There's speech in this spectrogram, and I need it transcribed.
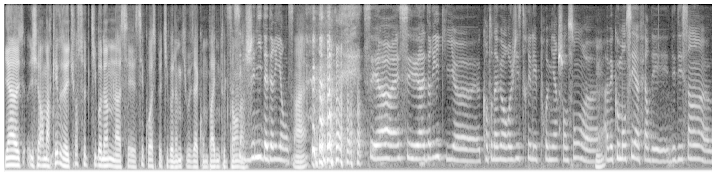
J'ai remarqué, vous avez toujours ce petit bonhomme là. C'est, quoi ce petit bonhomme qui vous accompagne tout le temps c'est le génie d'Adrien. ça. Ouais. C'est euh, Adri qui, euh, quand on avait enregistré les premières chansons, euh, Mhm. avait commencé à faire des, des dessins euh,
